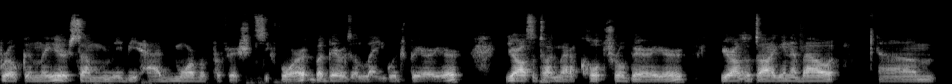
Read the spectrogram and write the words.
brokenly, or some maybe had more of a proficiency for it, but there was a language barrier. You're also talking about a cultural barrier. You're also talking about, um,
